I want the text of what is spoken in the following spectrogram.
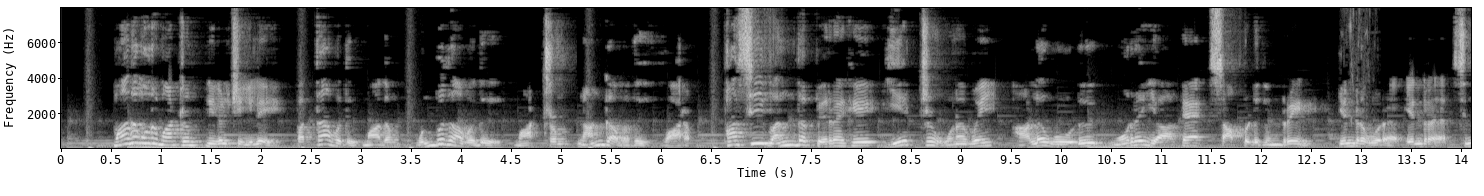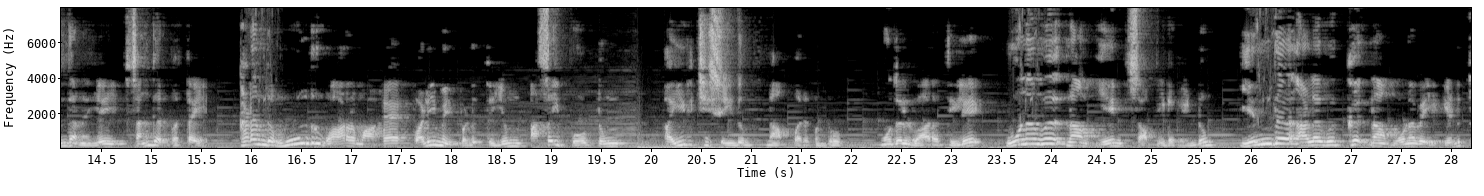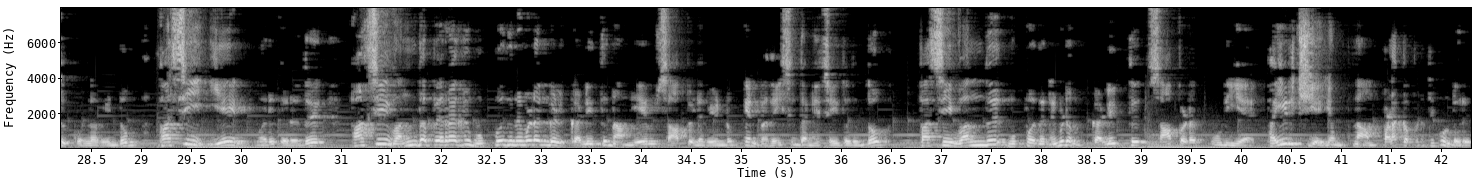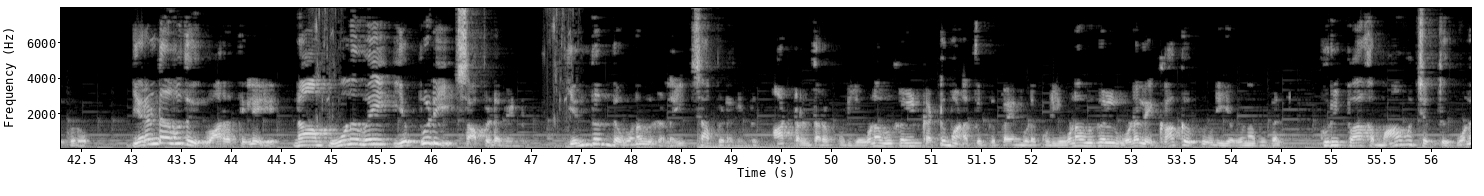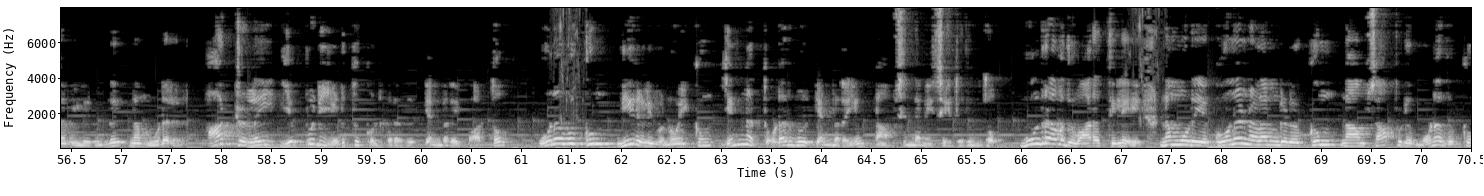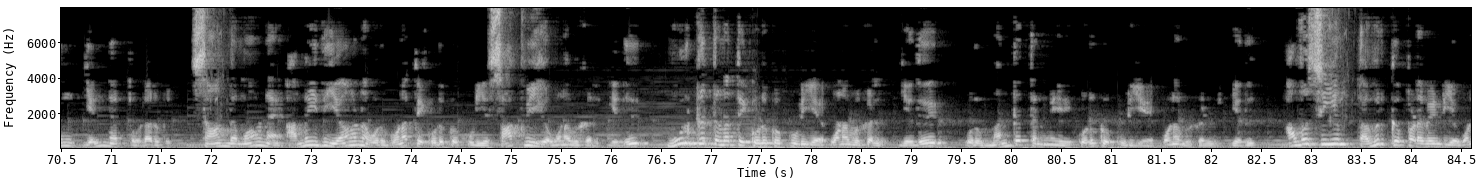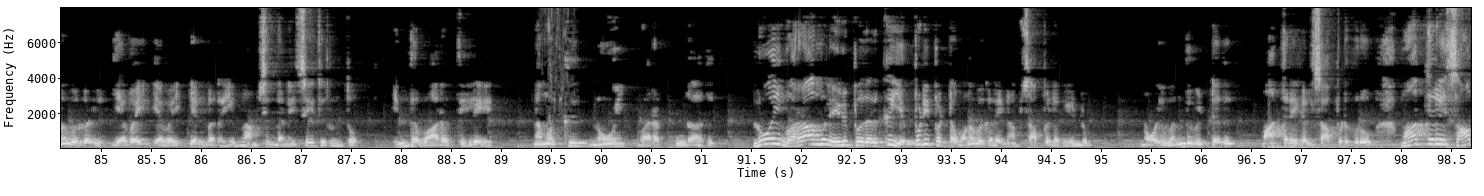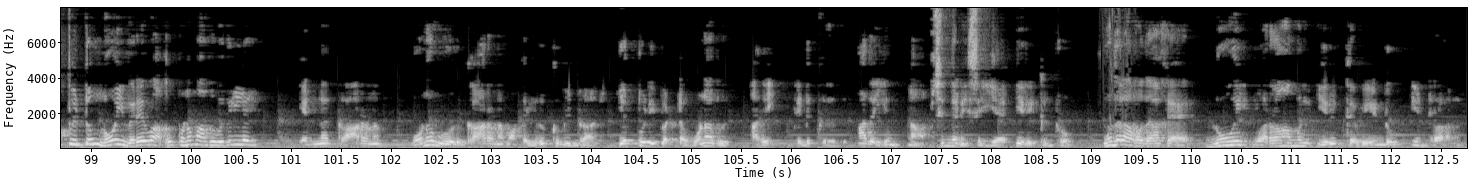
மாதம் ஒரு மாற்றம் நிகழ்ச்சியிலே பத்தாவது மாதம் ஒன்பதாவது மாற்றம் நான்காவது வாரம். பசி வந்த பிறகே ஏற்ற உணவை அளவோடு முறையாக சாப்பிடுகின்றேன் என்ற ஒரு என்ற சிந்தனையை சந்தர்ப்பத்தை கடந்த மூன்று வாரமாக வலிமைப்படுத்தியும் அசை போட்டும் பயிற்சி செய்தும் நாம் வருகின்றோம். முதல் வாரத்திலே உணவு நாம் ஏன் சாப்பிட வேண்டும்? எந்த அளவுக்கு நாம் உணவை எடுத்துக்கொள்ள வேண்டும்? பசி ஏன் வருகிறது? பசி வந்த பிறகு முப்பது நிமிடங்கள் கழித்து நாம் ஏன் சாப்பிட வேண்டும் என்பதை சிந்தனை செய்திருந்தோம். பசி வந்து முப்பது நிமிடம் கழித்து சாப்பிடக்கூடிய பயிற்சியையும் நாம் பழக்கப்படுத்திக் கொண்டிருக்கிறோம். இரண்டாவது வாரத்திலே நாம் உணவை எப்படி சாப்பிட வேண்டும்? எந்தெந்த உணவுகளை சாப்பிட வேண்டும்? ஆற்றல் தரக்கூடிய உணவுகள் கட்டுமானத்துக்கு பயன்படக்கூடிய உணவுகள் உடலை காக்கக்கூடிய உணவுகள். குறிப்பாக மாவுச்சத்து உணவிலிருந்து நம் உடல் ஆற்றலை எப்படி எடுத்துக்கொள்கிறது என்பதை பார்த்தோம். உணவுக்கும் நீரிழிவு நோய்க்கும் என்ன தொடர்பு என்பதையும் நாம் சிந்தனை செய்திருந்தோம். மூன்றாவது வாரத்திலே நம்முடைய குணநலன்களுக்கும் நாம் சாப்பிடும் உணவுக்கும் என்ன தொடர்பு? சாந்தமான அமைதியான ஒரு குணத்தை கொடுக்கக்கூடிய சாத்வீக உணவுகள் எது? மூர்க்கத்தனத்தை கொடுக்கக்கூடிய உணவுகள் எது? ஒரு மந்தத்தன்மையை கொடுக்கக்கூடிய உணவுகள் எது? அவசியம் தவிர்க்கப்பட வேண்டிய உணவுகள் எவை எவை என்பதையும் நாம் சிந்தனை செய்திருந்தோம். இந்த வாரத்திலே நமக்கு நோய் வரக்கூடாது. நோய் வராமல் இருப்பதற்கு எப்படிப்பட்ட உணவுகளை நாம் சாப்பிட வேண்டும்? நோய் வந்து விட்டது மாத்திரைகள் சாப்பிடுகிறோம். மாத்திரை சாப்பிட்டும் நோய் விரைவாக குணமாகுவதில்லை. என்ன காரணம்? உணவு ஒரு காரணமாக இருக்கும் என்றால் எப்படிப்பட்ட உணவு அதை கெடுக்கிறது? அதையும் நாம் சிந்தனை செய்ய இருக்கின்றோம். முதலாவதாக நோய் வராமல் இருக்க வேண்டும் என்றால்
